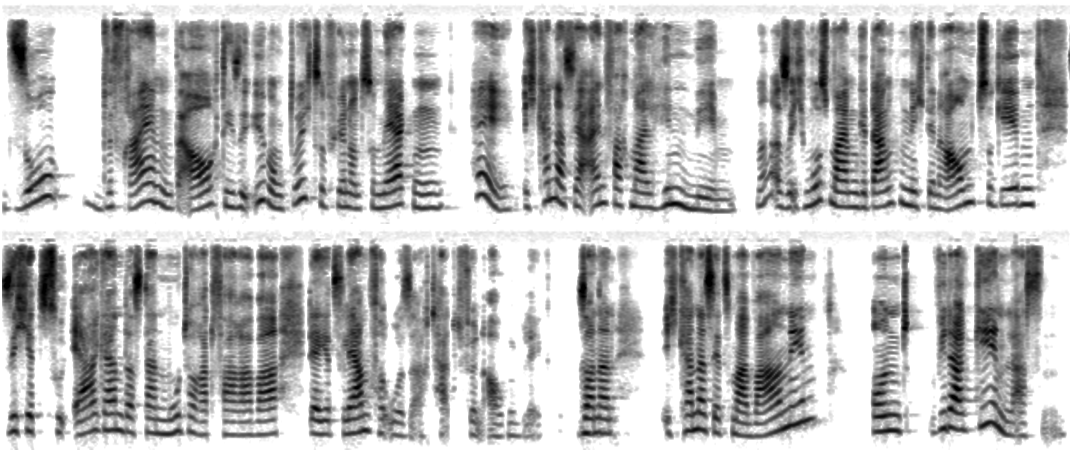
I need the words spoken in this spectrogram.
so befreiend auch, diese Übung durchzuführen und zu merken, hey, ich kann das ja einfach mal hinnehmen. Ne? Also ich muss meinem Gedanken nicht den Raum zu geben, sich jetzt zu ärgern, dass da ein Motorradfahrer war, der jetzt Lärm verursacht hat für einen Augenblick, mhm. sondern ich kann das jetzt mal wahrnehmen und wieder gehen lassen.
